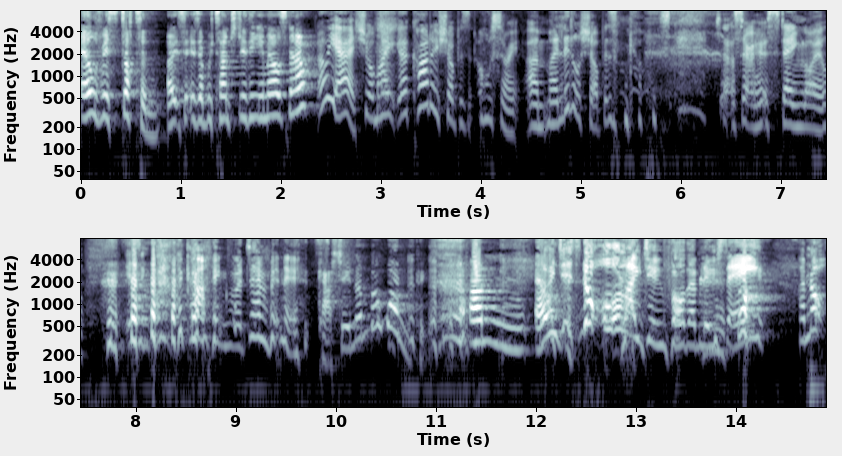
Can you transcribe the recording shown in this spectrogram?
Elvis Dutton. Uh, Is, is we time to do the emails now? Oh yeah, sure. My uh, cardo shop isn't. Oh, sorry. Um, my little shop isn't. coming- sorry, staying loyal. Isn't coming for ten minutes. Cashier number one. um, Elvis. It's not all I do for them, Lucy. I'm not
